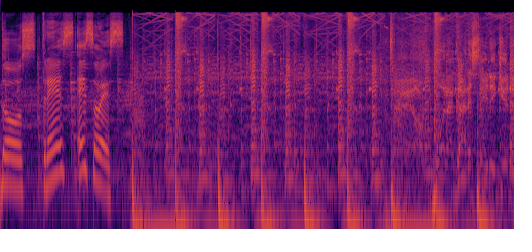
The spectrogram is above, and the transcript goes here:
dos, tres, eso es. What I gotta say to get a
